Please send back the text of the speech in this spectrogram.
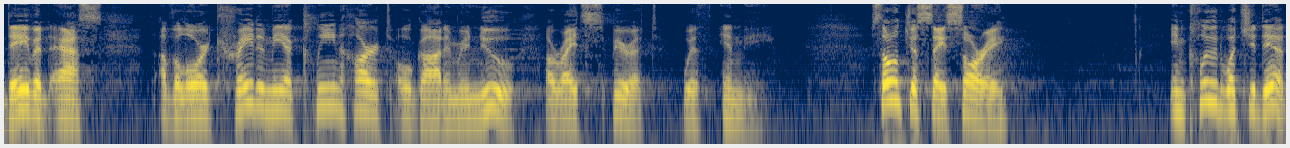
David asks of the Lord, Create in me a clean heart, O God, and renew a right spirit within me. So don't just say sorry, include what you did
